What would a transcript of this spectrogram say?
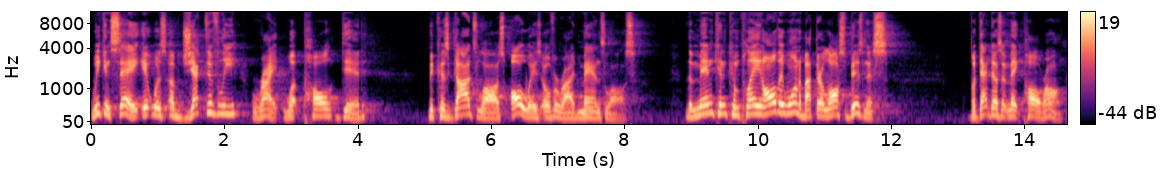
we can say it was objectively right what Paul did because God's laws always override man's laws. The men can complain all they want about their lost business, but that doesn't make Paul wrong.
